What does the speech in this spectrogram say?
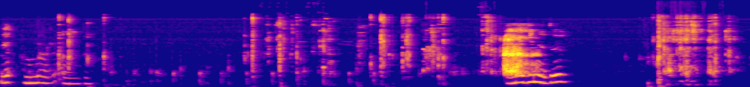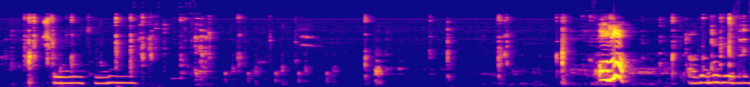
Net bunlar aldı. Ama yine de şöyle atalım. Allah! Adamı gördüm.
